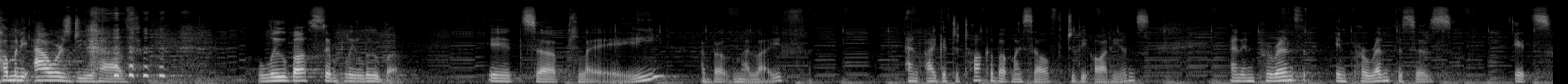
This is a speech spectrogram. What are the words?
How many hours do you have? Luba, simply Luba. It's a play about my life, and I get to talk about myself to the audience. And in, parenth- in parentheses, it's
